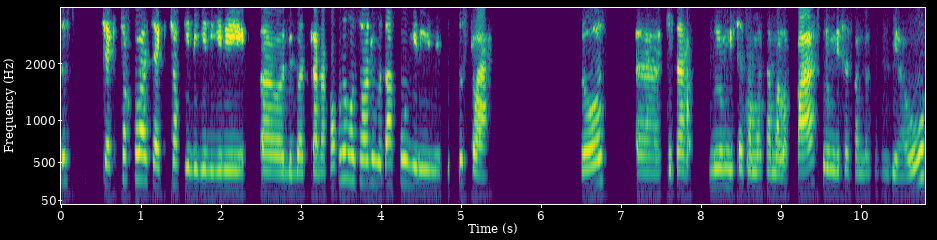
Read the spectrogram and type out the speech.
Terus cekcok lah cekcok gini gini gini eh, debat karena kamu tuh gak selalu debat aku gini gini putus lah terus eh, kita belum bisa sama-sama lepas belum bisa sama-sama jauh.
